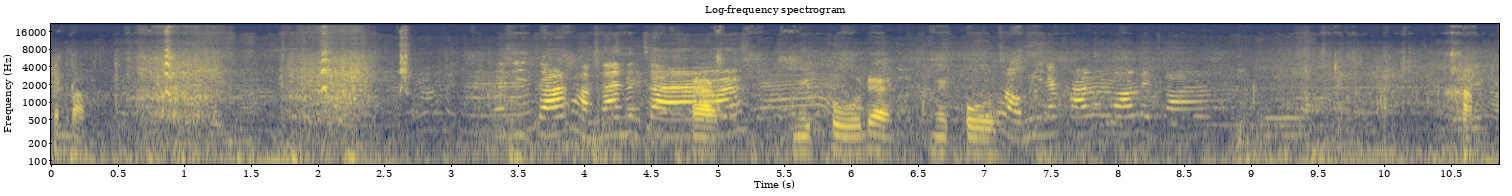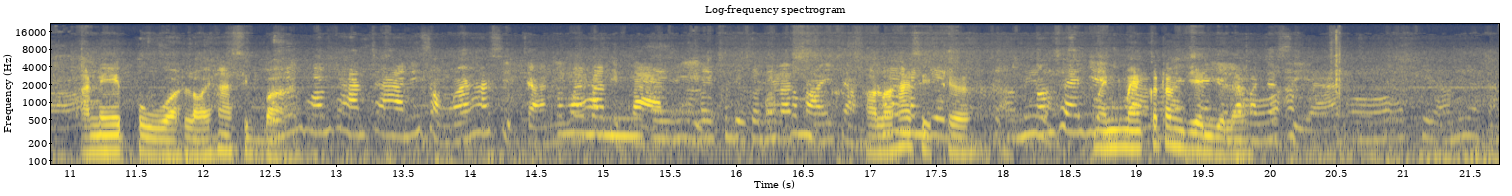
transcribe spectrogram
กันบอกสวัสดีจ้าถามได้นะจ๊ะครับ มีปูด้วย มีปู เขามีนะคะร้อนๆเลยจ้าครับ อันนี้ปูร้อยห้าสิบบาทเรื่องพร้อมทานจา นนี่250จานทำนี่ไมมัน150บาทไอ้พี่อะไรคนเดียวกันคนนะละไซส์จ้ะเอาร้อยห้าสิบเธอเอานี่เหรต้อองแช่เย็นมันมันก็ต้องเย็นอยู่แล้ว มันจะเสีย อ๋อโอเคเอานี่ค่ะ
